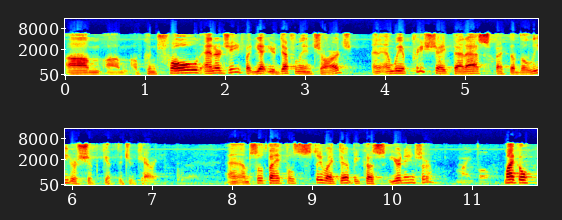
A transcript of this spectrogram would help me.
um, um, of controlled energy, but yet you're definitely in charge. And, and we appreciate that aspect of the leadership gift that you carry. And I'm so thankful. Stay right there because your name, sir? Michael. Michael,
